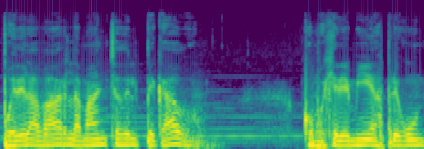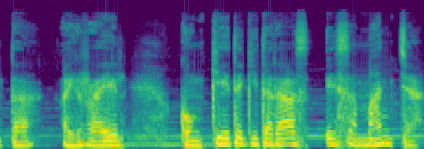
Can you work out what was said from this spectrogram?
puede lavar la mancha del pecado? Como Jeremías pregunta a Israel, ¿con qué te quitarás esa mancha?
